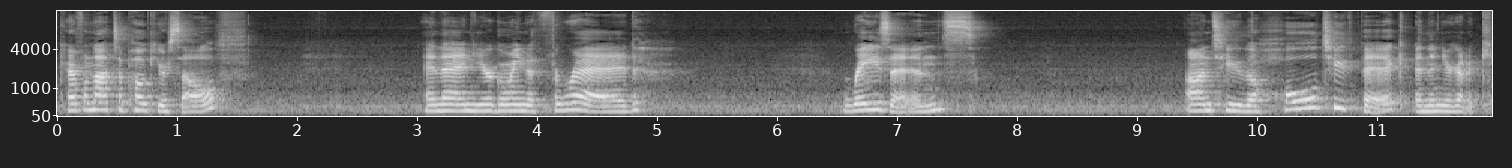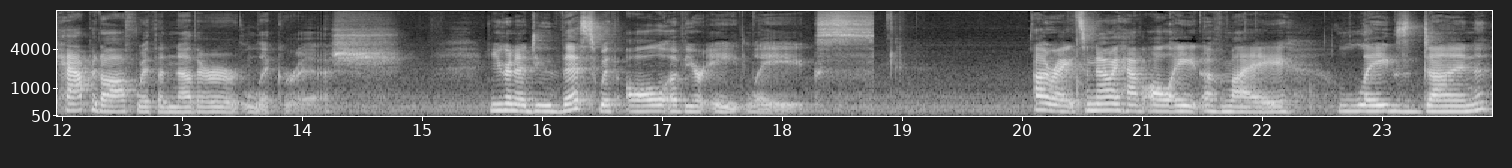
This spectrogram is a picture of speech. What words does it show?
Careful not to poke yourself. And then you're going to thread raisins onto the whole toothpick and then you're gonna cap it off with another licorice. You're gonna do this with all of your eight legs. All right, so now I have all eight of my legs done,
